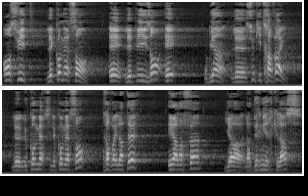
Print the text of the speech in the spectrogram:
ensuite les commerçants et les paysans, et ou bien ceux qui travaillent le, commerce, les commerçants travaillent la terre, et à la fin, il y a la dernière classe,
